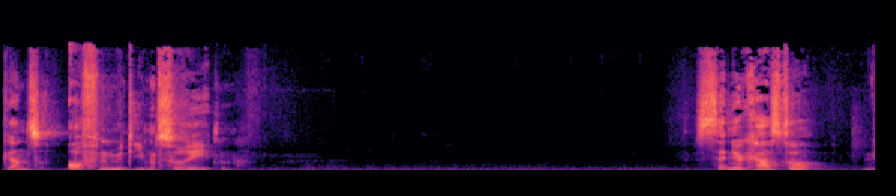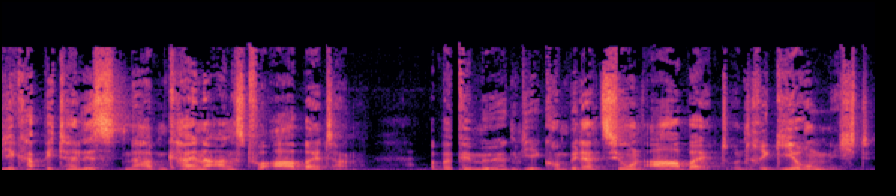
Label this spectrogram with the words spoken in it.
ganz offen mit ihm zu reden. Senor Castro, wir Kapitalisten haben keine Angst vor Arbeitern, aber wir mögen die Kombination Arbeit und Regierung nicht.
